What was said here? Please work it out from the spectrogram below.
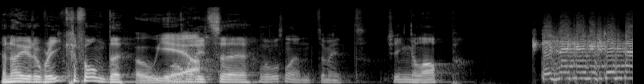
neue Rubrik erfunden. Oh Wo yeah. wir jetzt äh, loslegen damit. Jingle ab. Stellvertreter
